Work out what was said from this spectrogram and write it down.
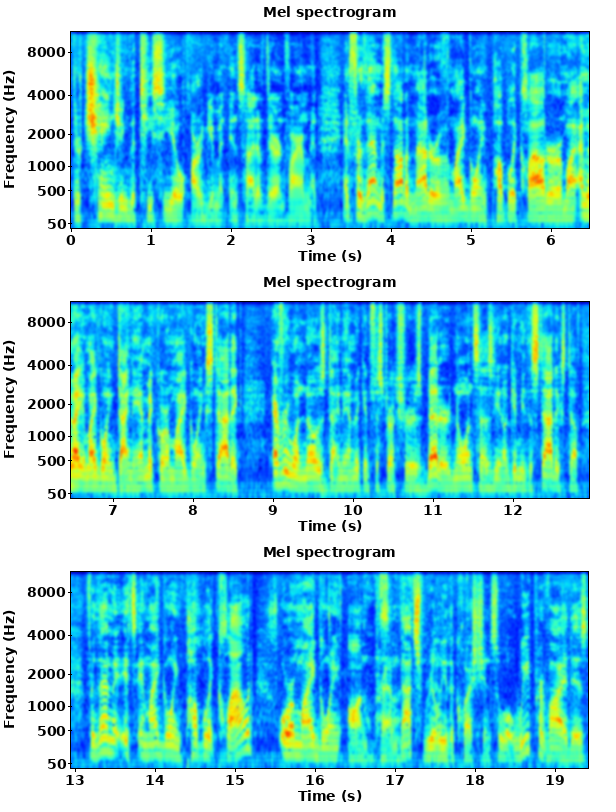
they're changing the TCO argument inside of their environment. And for them, it's not a matter of am I going public cloud or am I, I mean, am I going dynamic or am I going static? Everyone knows dynamic infrastructure is better. No one says, you know, give me the static stuff. For them, it's am I going public cloud or am I going on-prem? That's really the question. So what we provide is,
